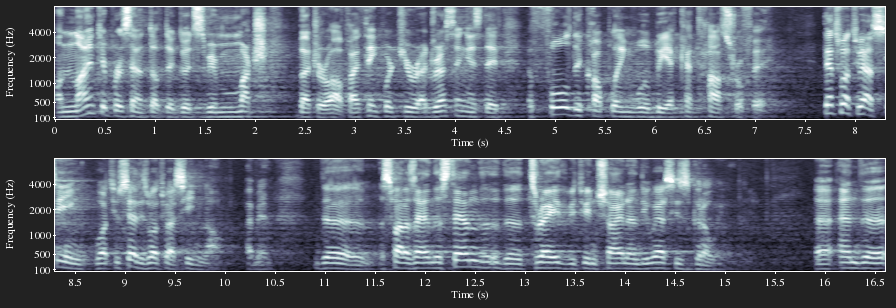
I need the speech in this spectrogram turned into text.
on 90% of the goods, we're much better off. I think what you're addressing is that a full decoupling will be a catastrophe. That's what we are seeing. What you said is what we are seeing now. I mean, the, as far as I understand, the trade between China and the US is growing. Uh, and uh,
